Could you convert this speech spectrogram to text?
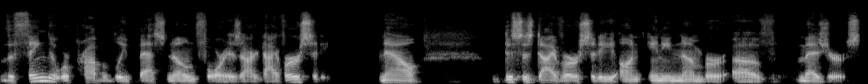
The thing that we're probably best known for is our diversity. Now, this is diversity on any number of measures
